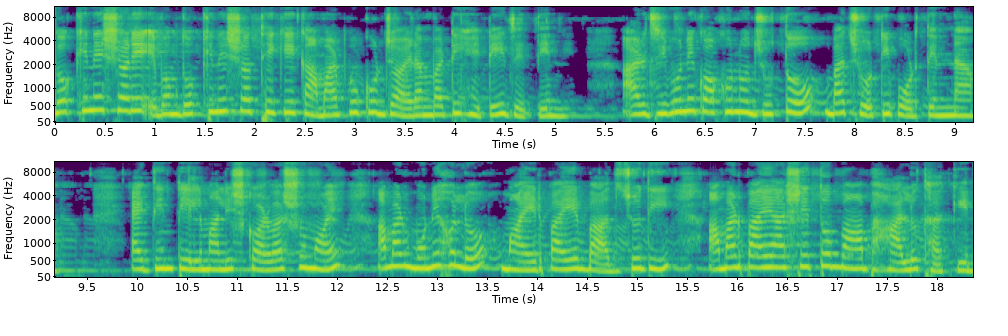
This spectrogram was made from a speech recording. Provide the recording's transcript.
দক্ষিণেশ্বরে এবং দক্ষিণেশ্বর থেকে কামারপুকুর জয়রামবাটি হেঁটেই যেতেন। আর জীবনে কখনো জুতো বা চটি পরতেন না। একদিন তেল মালিশ করবার সময় আমার মনে হলো, মায়ের পায়ের বাদ যদি আমার পায়ে আসে তো মা ভালো থাকেন,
